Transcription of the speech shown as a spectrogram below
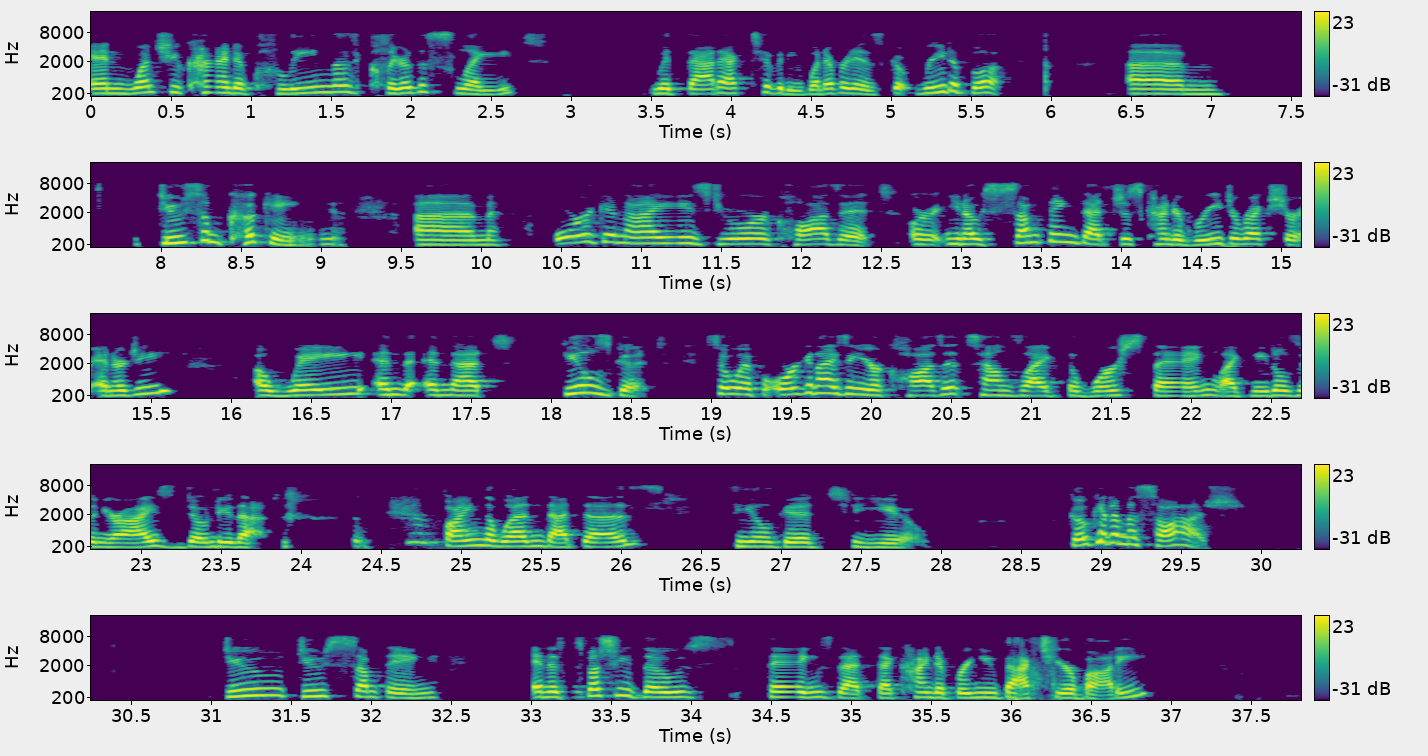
and once you kind of clean the clear the slate with that activity whatever it is go read a book um, do some cooking um, organize your closet or you know something that just kind of redirects your energy away and and that feels good. So if organizing your closet sounds like the worst thing, like needles in your eyes, don't do that. Find the one that does feel good to you. Go get a massage. Do do something and especially those things that that kind of bring you back to your body.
